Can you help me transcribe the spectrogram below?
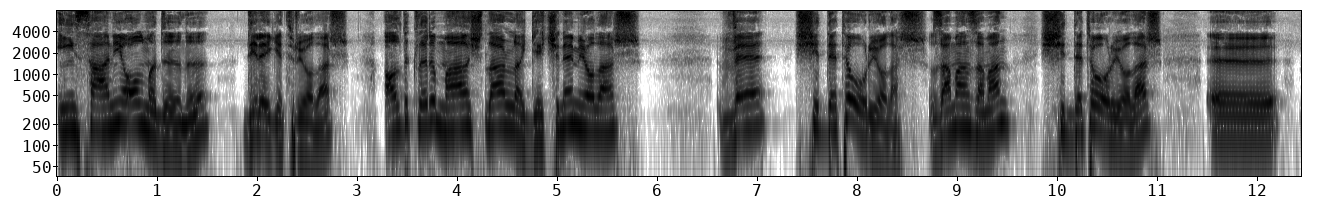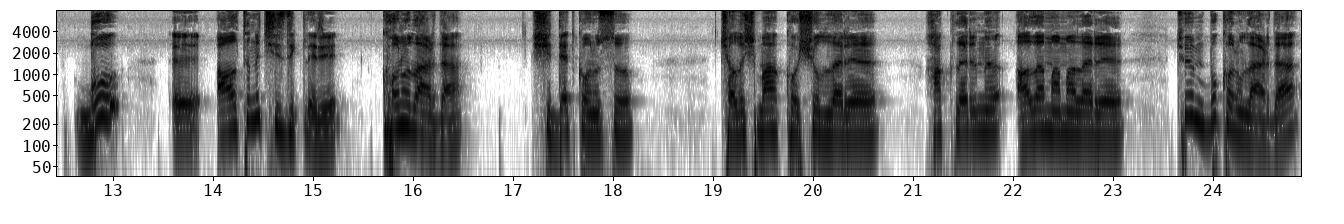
insani olmadığını dile getiriyorlar. Aldıkları maaşlarla geçinemiyorlar ve şiddete uğruyorlar. Zaman zaman şiddete uğruyorlar. Ee, bu e, altını çizdikleri konularda şiddet konusu, çalışma koşulları, haklarını alamamaları tüm bu konularda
